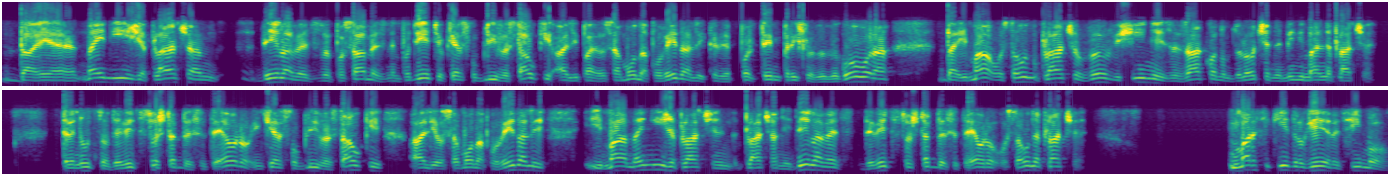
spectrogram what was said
da je najniže plačan delavec v posameznem podjetju, ker smo bili v stavki ali pa jo samo napovedali, ker je potem prišlo do dogovora, da ima osnovno plačo v višini z zakonom določene minimalne plače. Trenutno 940 evrov in kjer smo bili v stavki ali jo samo napovedali, ima najniže plačen, plačani delavec 940 evrov osnovne plače. Marsikje druge, recimo,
